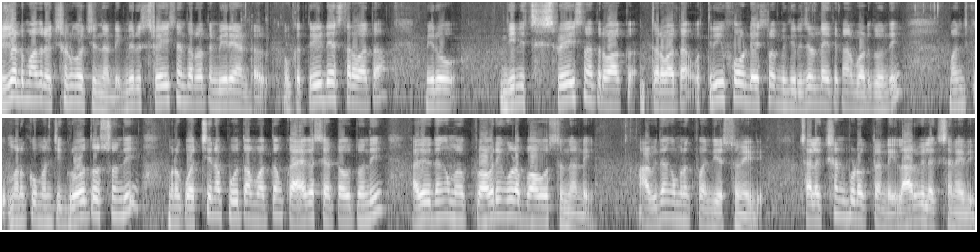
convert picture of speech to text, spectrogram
రిజల్ట్ మాత్రం ఎక్స్ట్రాగా వచ్చిందండి. మీరు స్ప్రే చేసిన తర్వాత మీరే అంటారు. ఒక త్రీ డేస్ తర్వాత మీరు దీన్ని స్ప్రే చేసిన తర్వాత తర్వాత త్రీ ఫోర్ డేస్లో మీకు రిజల్ట్ అయితే కనబడుతుంది. మంచి మనకు మంచి గ్రోత్ వస్తుంది. మనకు వచ్చిన పూత మొత్తం కాయగా సెట్ అవుతుంది. అదేవిధంగా మనకు ఫ్లవరింగ్ కూడా బాగా వస్తుందండి. ఆ విధంగా మనకు పనిచేస్తుంది ఇది. చాలా ఎక్షన్ ప్రొడక్ట్ అండి. లార్విలెక్స్ అనేది.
